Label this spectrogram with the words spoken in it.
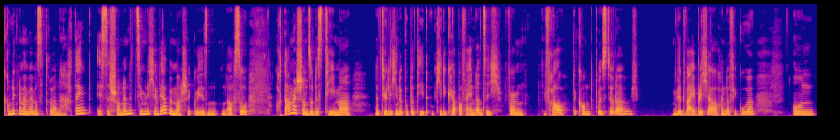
Grunde genommen, wenn man so drüber nachdenkt, ist es schon eine ziemliche Werbemasche gewesen. Und auch so, auch damals schon so das Thema, natürlich in der Pubertät, okay, die Körper verändern sich. Vor allem die Frau bekommt Brüste oder wird weiblicher auch in der Figur. Und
